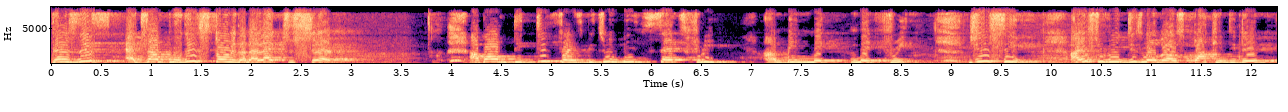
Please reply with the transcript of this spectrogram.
There's this example, this story that I like to share about the difference between being set free and being made, made free. Do you see? I used to read these novels back in the day,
